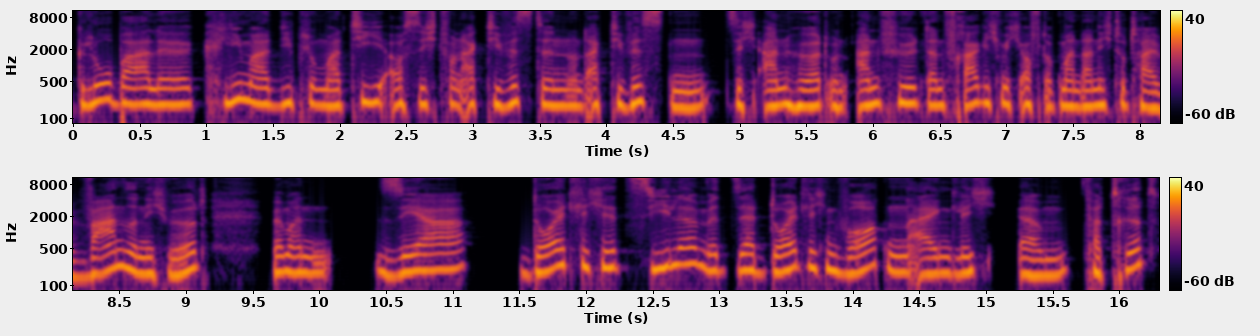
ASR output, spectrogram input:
globale Klimadiplomatie aus Sicht von Aktivistinnen und Aktivisten sich anhört und anfühlt, dann frage ich mich oft, ob man da nicht total wahnsinnig wird, wenn man sehr deutliche Ziele mit sehr deutlichen Worten eigentlich ähm, vertritt,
